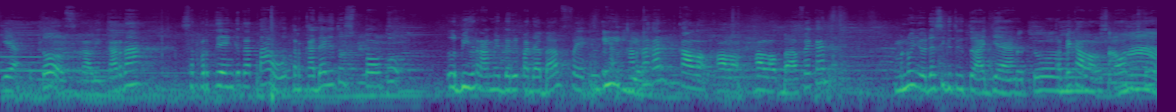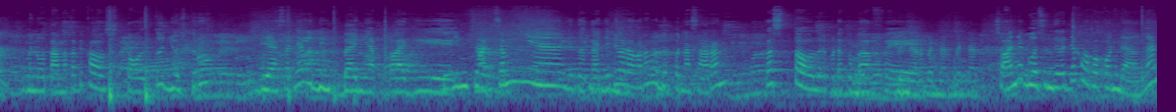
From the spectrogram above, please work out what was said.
Ya betul sekali karena seperti yang kita tahu terkadang itu stall tuh lebih ramai daripada buffet Iya. karena kan kalau kalau kalau buffet kan menu ya udah segitu-gitu aja. Betul, Tapi kalau stall justru menu utama tapi kalau stall itu justru biasanya lebih banyak lagi macamnya gitu kan. Jadi orang-orang lebih penasaran ke stall daripada ke buffet. Benar benar benar. Soalnya gue sendiri aja kalau ke kondangan,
